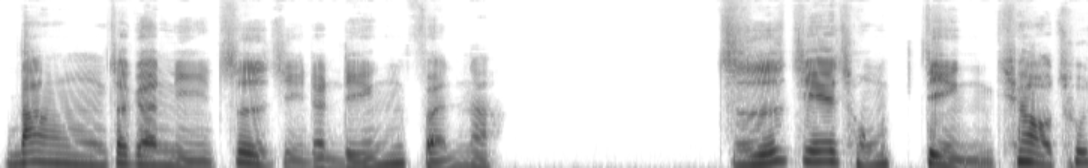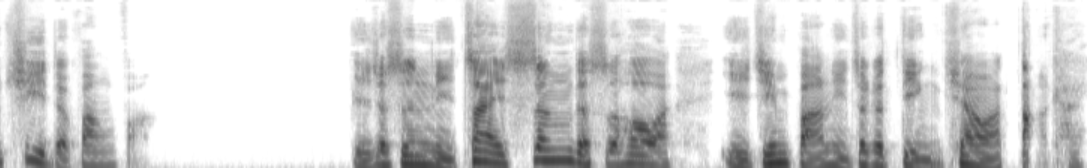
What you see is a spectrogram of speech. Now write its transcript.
让这个你自己的灵魂呐，直接从顶窍出去的方法。也就是你在生的时候啊，已经把你这个顶窍啊打开，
